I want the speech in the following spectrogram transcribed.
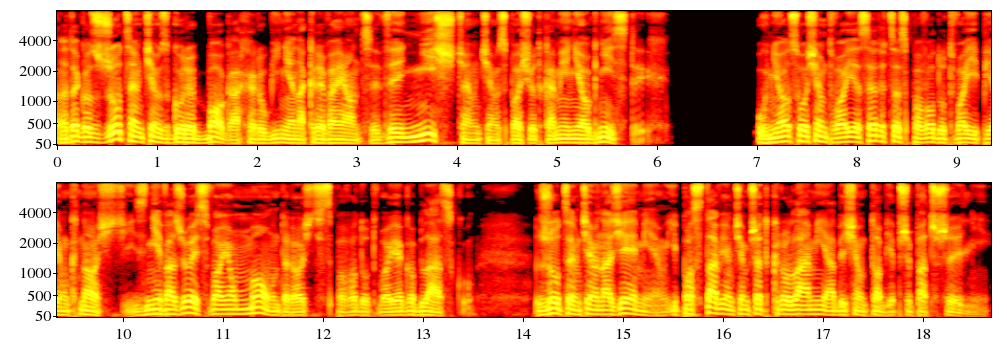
Dlatego zrzucę cię z góry Boga, cherubinie nakrywający, wyniszczę cię spośród kamieni ognistych. Uniosło się twoje serce z powodu twojej piękności, znieważyłeś swoją mądrość z powodu twojego blasku. Rzucę cię na ziemię i postawię cię przed królami, aby się tobie przypatrzyli.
